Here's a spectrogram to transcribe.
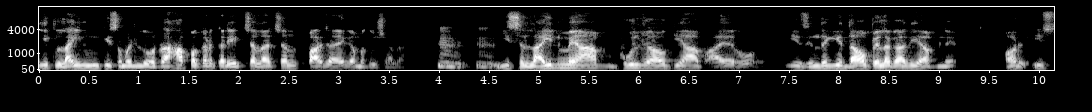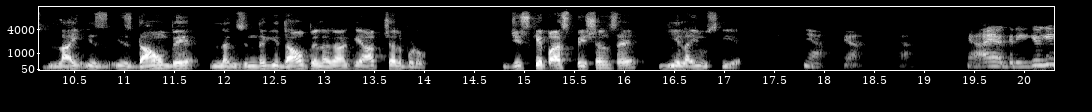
एक लाइन उनकी समझ लो राह पकड़ कर एक चला चल पा जाएगा मधुशाला हम्म, हम्म। इस लाइन में आप भूल जाओ कि आप आए हो ये ज़िंदगी दाव पे लगा दी आपने और इस लाइन इस इस दाव पे लग ज़िंदगी दाव पे लगा के आप चल पड़ो जिसके पास पेशेंस है ये लाइन उसकी है। या या आई अग्री क्योंकि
